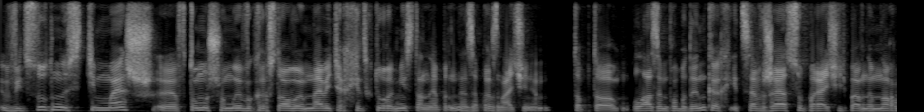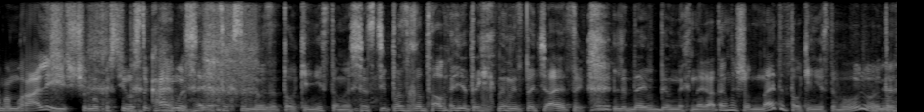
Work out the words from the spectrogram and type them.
відсутності меж е, в тому, що ми використовуємо навіть архітектуру міста не, не за призначенням. Тобто лазимо по будинках, і це вже суперечить певним нормам моралі, і з чим ми постійно стикаємося. Я так сумую за толкіністами. Щось типу згадав, мені таких не вистачає цих людей в дивних нарядах. Ну що, знаєте, толкіністи, бо ви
